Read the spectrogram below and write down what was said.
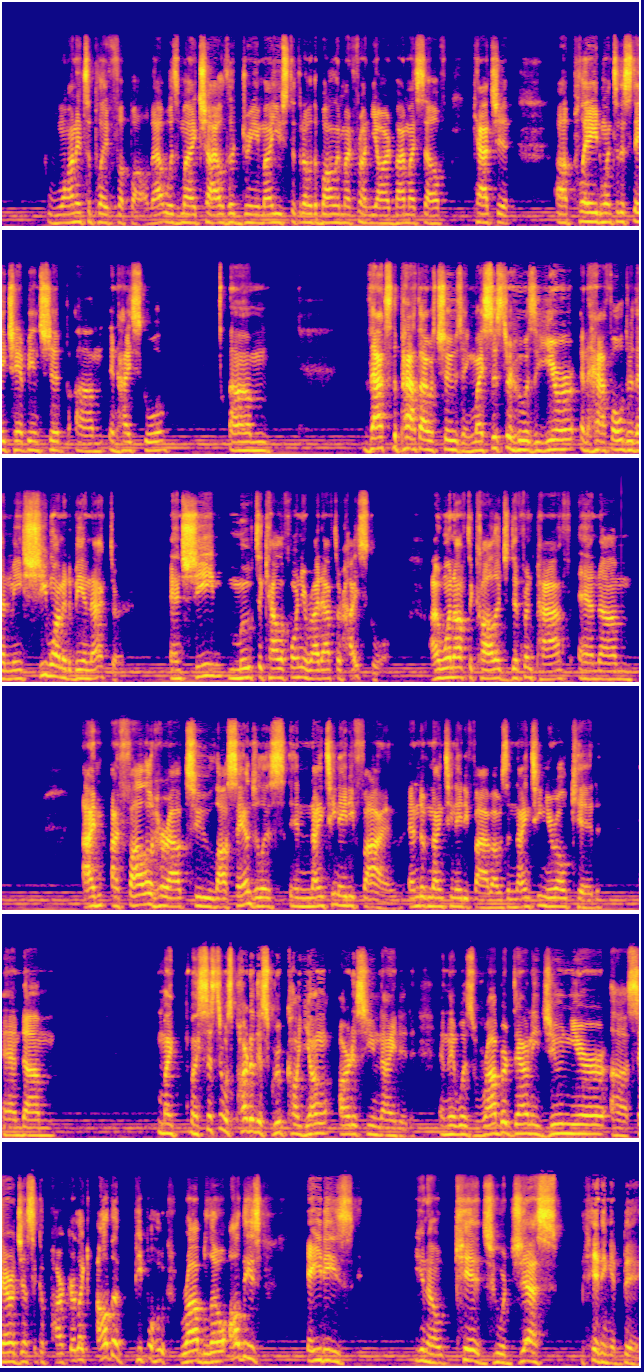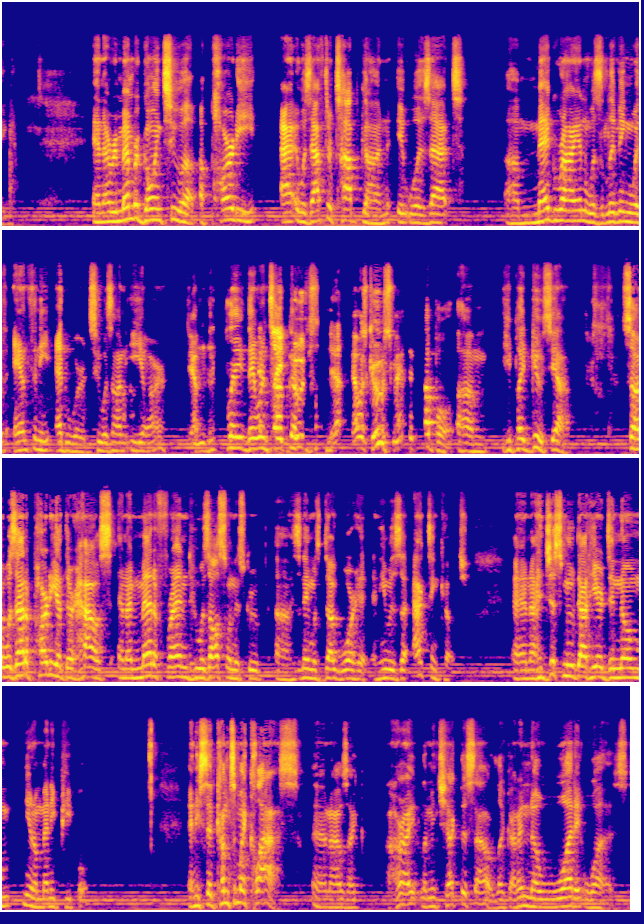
wanted to play football. That was my childhood dream. I used to throw the ball in my front yard by myself, catch it. Uh, played, went to the state championship um, in high school. Um, that's the path I was choosing. My sister, who was a year and a half older than me, she wanted to be an actor. And she moved to California right after high school I went off to college, different path, and um, I I followed her out to Los Angeles in 1985, end of 1985. I was a 19 year old kid, and um, my my sister was part of this group called Young Artists United, and it was Robert Downey Jr., uh, Sarah Jessica Parker, like all the people who Rob Lowe, all these 80s you know, kids who were just hitting it big. And I remember going to a, a party at, it was after Top Gun. It was at um, Meg Ryan was living with Anthony Edwards, who was on ER. Yep. Mhm. Played. They were in Played Top Gun. Goose. Yeah. That was Goose, man. couple. Um, he played Goose, yeah. So I was at a party at their house, and I met a friend who was also in this group. Uh, his name was Doug Warhit, and he was an acting coach. And I had just moved out here, didn't know you know many people. And he said, "Come to my class," and I was like, "All right, let me check this out." Like I didn't know what it was,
